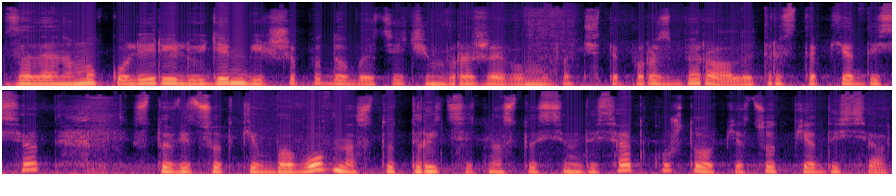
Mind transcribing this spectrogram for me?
В зеленому кольорі людям більше подобається, чим в рожевому. Бачите, порозбирали 350, 100% бавовна, 130 на 170 коштував 550.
